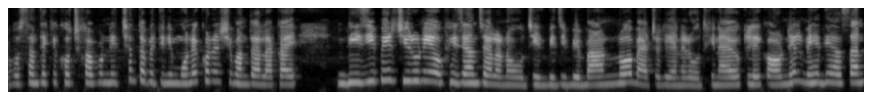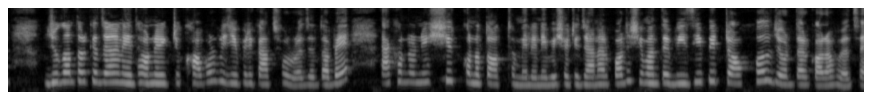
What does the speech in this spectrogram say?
অবস্থান থেকে খোঁজ খবর নিচ্ছেন, তবে তিনি মনে করেন সীমান্ত এলাকায় বিজিবির চিরুনি অভিযান চালানো উচিত। বিজিবি বান্ন ব্যাটালিয়নের অধিনায়ক লে কর্নেল মেহেদি হাসান যুগান্তরকে জানান এই ধরনের একটি খবর বিজেপির কাছেও রয়েছে, তবে এখনও নিশ্চিত কোনো তথ্য মেলেনি। বিষয়টি জানার পরে সীমান্তে বিজেপির টহল জোরদার করা হয়েছে।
